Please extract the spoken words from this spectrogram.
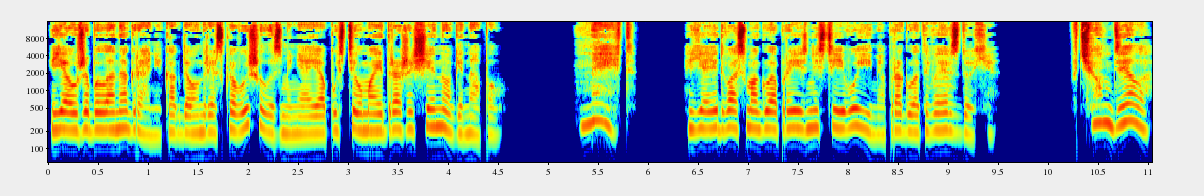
Я уже была на грани, когда он резко вышел из меня и опустил мои дрожащие ноги на пол. «Нейт!» Я едва смогла произнести его имя, проглатывая вздохи. «В чем дело?»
